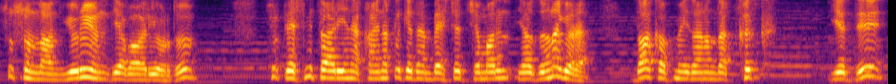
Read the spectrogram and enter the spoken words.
susun lan yürüyün diye bağırıyordu. Türk resmi tarihine kaynaklık eden Behçet Cemal'in yazdığına göre Dağkap Meydanı'nda 47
